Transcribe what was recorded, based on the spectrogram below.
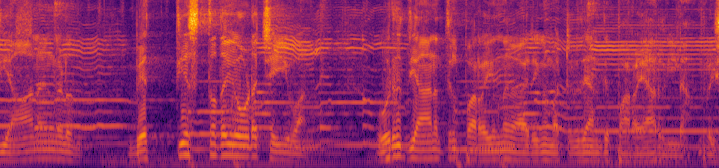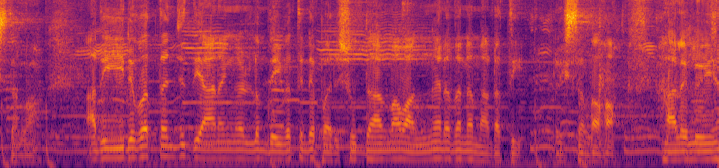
ധ്യാനങ്ങളും വ്യത്യസ്തതയോടെ ചെയ്യുവാൻ ഒരു ധ്യാനത്തിൽ പറയുന്ന കാര്യങ്ങൾ മറ്റൊരു ധ്യാനത്തിൽ പറയാറില്ല. ക്രൈസ്തവ അത് ഇരുപത്തഞ്ച് ധ്യാനങ്ങളിലും ദൈവത്തിന്റെ പരിശുദ്ധാത്മാവ് അങ്ങനെ തന്നെ നടത്തി. ക്രൈസ്തവ ഹാലലുയ്യ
